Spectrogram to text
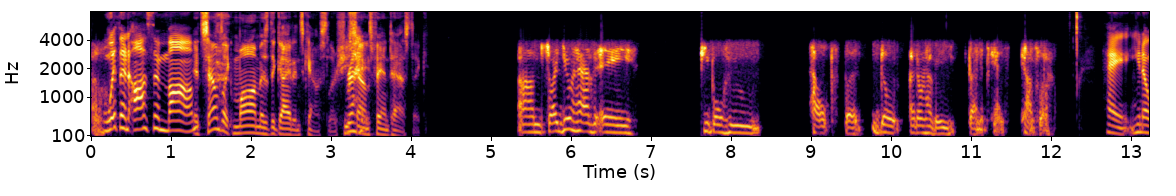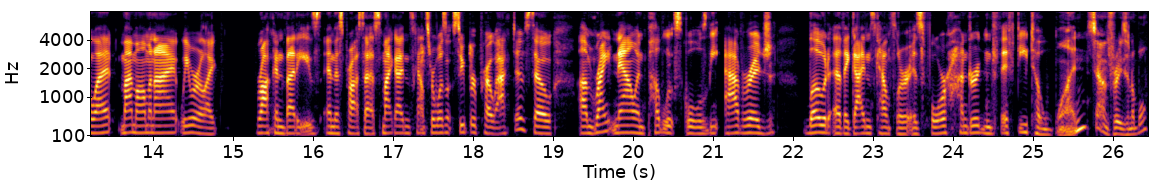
No. With an awesome mom. It sounds like mom is the guidance counselor. She Right. sounds fantastic. Um, so I do have a people who help, but don't. I don't have a guidance can- counselor. hey, you know what? My mom and I, we were like rockin' buddies in this process. My guidance counselor wasn't super proactive. So, um, right now in public schools, the average load of a guidance counselor is 450 to 1, Sounds reasonable.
